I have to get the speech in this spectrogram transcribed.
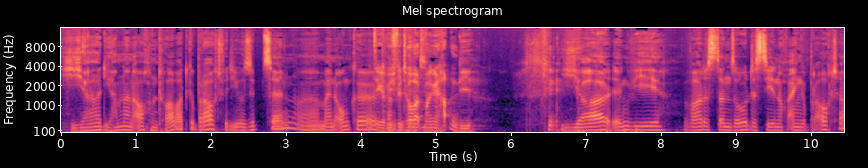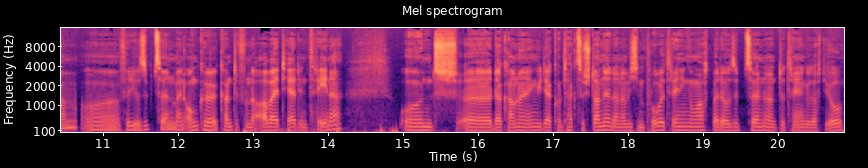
Ja, die haben dann auch einen Torwart gebraucht für die U17. Äh, mein Onkel. Digga, wie viel Torwartmangel hatten die? ja, irgendwie war das dann so, dass die noch einen gebraucht haben äh, für die U17. Mein Onkel kannte von der Arbeit her den Trainer. Und äh, da kam dann irgendwie der Kontakt zustande. Dann habe ich ein Probetraining gemacht bei der U17 und der Trainer gesagt, jo,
